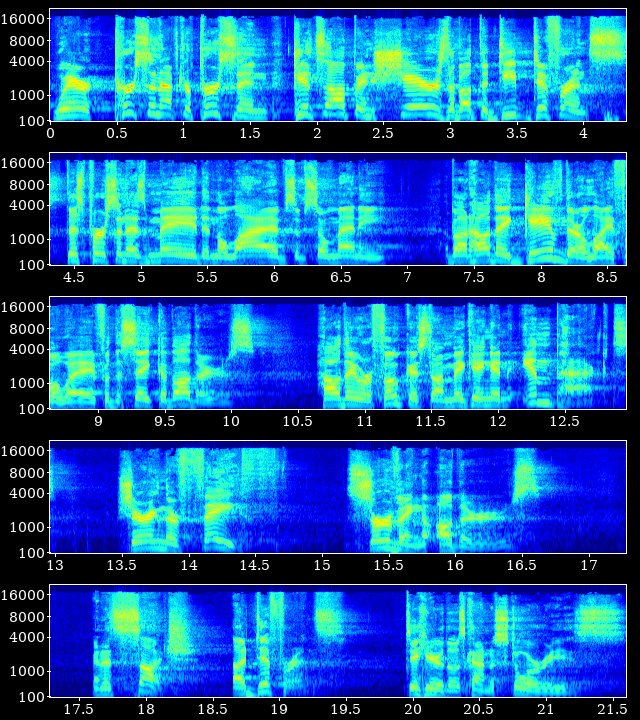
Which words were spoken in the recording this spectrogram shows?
where person after person gets up and shares about the deep difference this person has made in the lives of so many, about how they gave their life away for the sake of others, how they were focused on making an impact, sharing their faith, serving others. And it's such a difference to hear those kind of stories.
